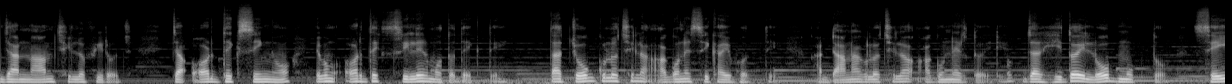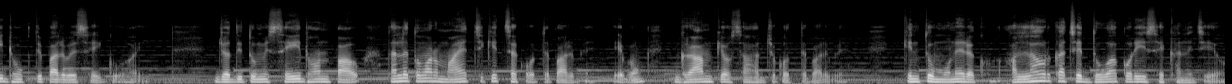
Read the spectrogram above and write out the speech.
যার নাম ছিল ফিরোজ, যা অর্ধেক সিংহ এবং অর্ধেক শ্রীলের মতো দেখতে। তার চোখগুলো ছিল আগুনের শিখায় ভর্তি। আর ডানাগুলো ছিল আগুনের তৈরি। যার হৃদয় লোভ মুক্ত সেই ঢুকতে পারবে সেই গুহায়। যদি তুমি সেই ধন পাও, তাহলে তোমার মায়ের চিকিৎসা করতে পারবে এবং গ্রামকেও সাহায্য করতে পারবে। কিন্তু মনে রেখো, আল্লাহর কাছে দোয়া করেই সেখানে যেও।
